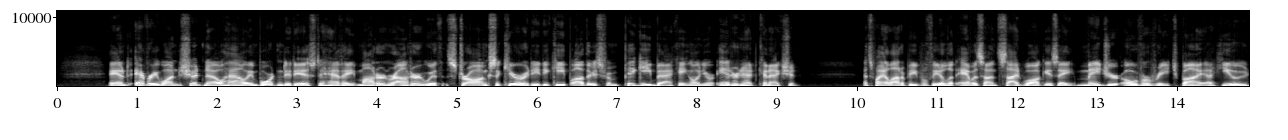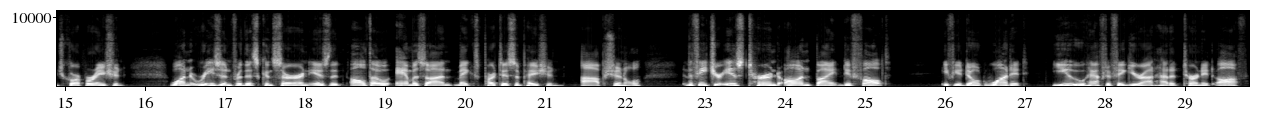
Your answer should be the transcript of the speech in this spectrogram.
And everyone should know how important it is to have a modern router with strong security to keep others from piggybacking on your internet connection. That's why a lot of people feel that Amazon Sidewalk is a major overreach by a huge corporation. One reason for this concern is that although Amazon makes participation optional, the feature is turned on by default. If you don't want it, you have to figure out how to turn it off.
